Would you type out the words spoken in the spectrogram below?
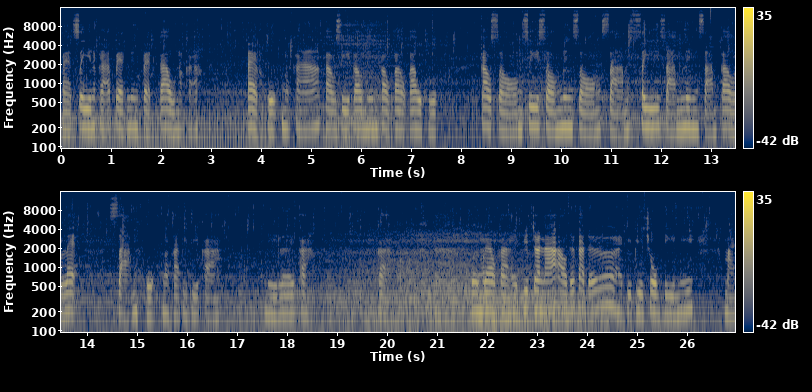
แปดสี่นะคะแปดหนึ่งแปดเก้านะคะแปดหกนะคะเก้าสี่เก้าหนึ่งเก้าเก้าเก้าหกเก้าสองสี่สองหนึ่งสองสามสี่สามหนึ่งสามเก้าและสามหกนะคะพี่พีค่ะนี่เลยค่ะกะอ่าเบิ่งแล้วกะให้พิจารณาเอาเด้อค่ะเด้อให้พี่พีโชคดีมีหมาน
